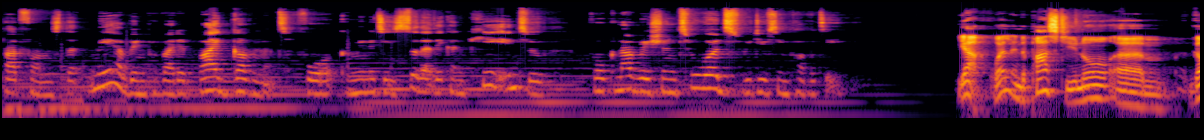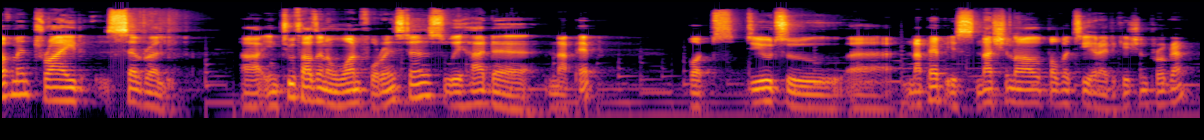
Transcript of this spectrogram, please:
platforms that may have been provided by government for communities so that they can key into for collaboration towards reducing poverty? Yeah, well, in the past, you know, um, government tried severally. Uh, in 2001, for instance, we had uh, NAPEP, but due to uh, NAPEP is National Poverty Eradication Program,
